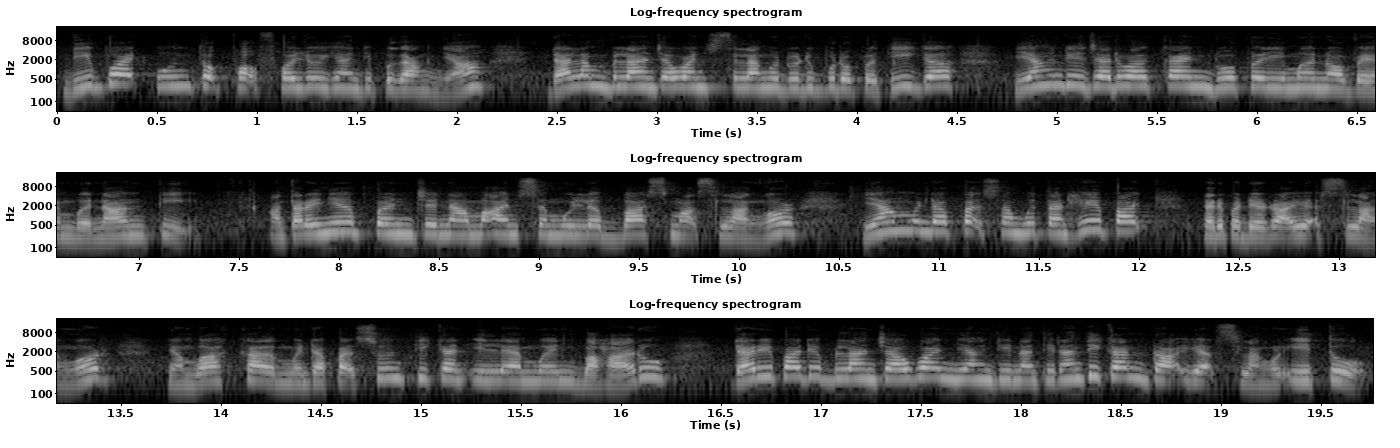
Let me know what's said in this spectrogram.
dibuat untuk portfolio yang dipegangnya dalam Belanjawan Selangor 2023 yang dijadualkan 25 November nanti. Antaranya penjenamaan semula bas Mat Selangor yang mendapat sambutan hebat daripada rakyat Selangor yang bakal mendapat suntikan elemen baharu daripada belanjawan yang dinanti-nantikan rakyat Selangor itu.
